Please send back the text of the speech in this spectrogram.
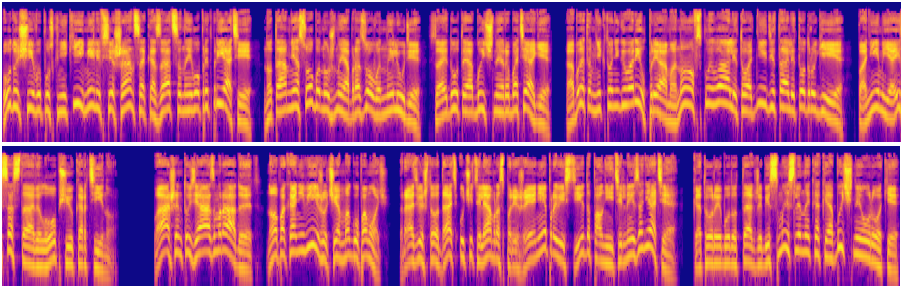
Будущие выпускники имели все шансы оказаться на его предприятии, но там не особо нужны образованные люди, сойдут и обычные работяги. Об этом никто не говорил прямо, но всплывали то одни детали, то другие. По ним я и составил общую картину. Ваш энтузиазм радует, но пока не вижу, чем могу помочь. Разве что дать учителям распоряжение провести дополнительные занятия, которые будут так же бессмысленны, как и обычные уроки,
